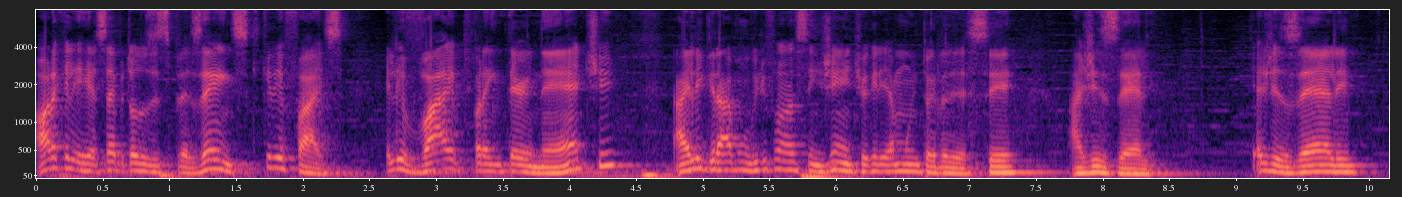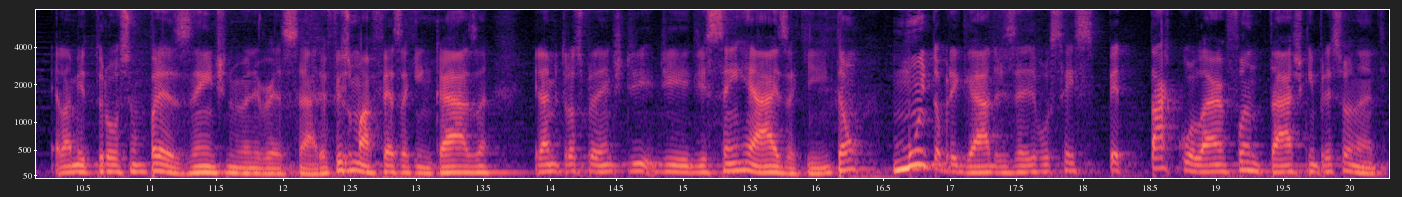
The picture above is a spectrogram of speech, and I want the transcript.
a hora que ele recebe todos esses presentes, o que, que ele faz? Ele vai pra internet Aí ele grava um vídeo falando assim: gente, eu queria muito agradecer a Gisele. E a Gisele, ela me trouxe um presente no meu aniversário. Eu fiz uma festa aqui em casa e ela me trouxe um presente de, de, de 100 reais aqui. Então, muito obrigado, Gisele. Você é espetacular, fantástico, impressionante.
